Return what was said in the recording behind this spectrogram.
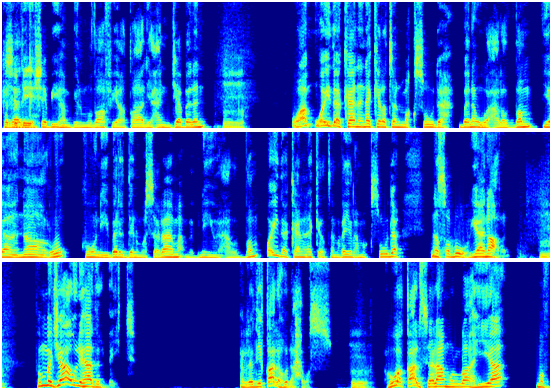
كذلك شبيه. شبيها بالمضاف يا طالعا جبلا. وإذا كان نكرة مقصودة بنوه على الضم يا نار كوني بردا وسلاما مبني على الضم. وإذا كان نكرة غير مقصودة نصبوه يا نارا ثم جاءوا لهذا البيت. الذي قاله الأحوص. هو قال سلام الله يا مف...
